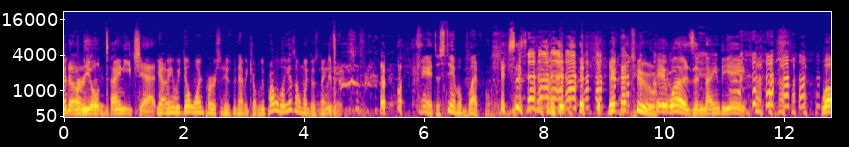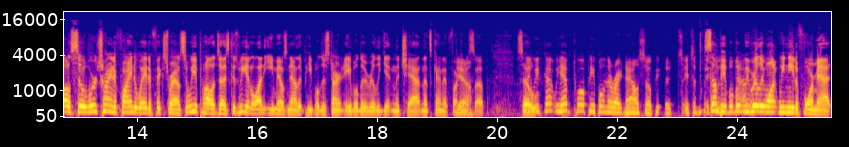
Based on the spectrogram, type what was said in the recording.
it on the old tiny chat. Yeah, I mean, we know one person who's been having trouble who probably is on Windows 98. Hey, it's a stable platform. Just- Make that two. it was in 98. well, so we're trying to find a way to fix around. So we apologize because we get a lot of emails now that people just aren't able to really get in the chat, and that's kind of fucking Yeah. us up. And So we've got we have 12 people in there right now, so pe- it's it's, a, it's some a people, but we really want we need a format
